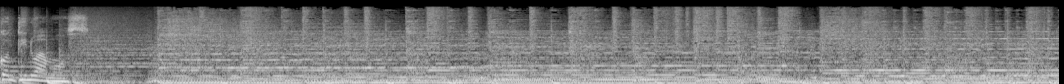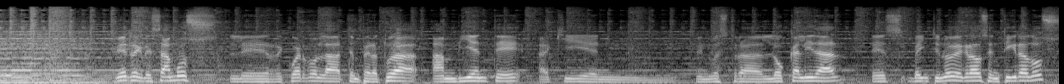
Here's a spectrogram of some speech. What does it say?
Continuamos. Bien, regresamos. Le recuerdo la temperatura ambiente aquí en, en nuestra localidad. Es 29 grados centígrados,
